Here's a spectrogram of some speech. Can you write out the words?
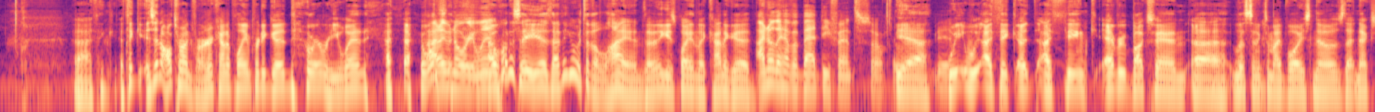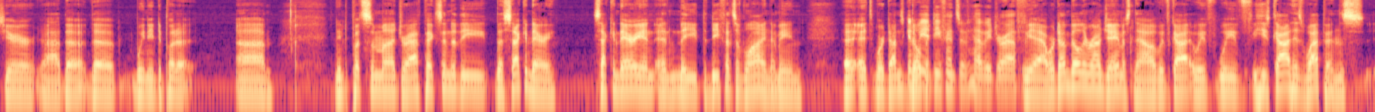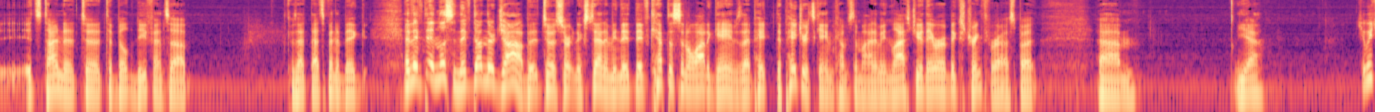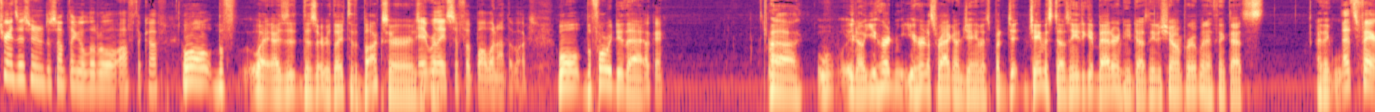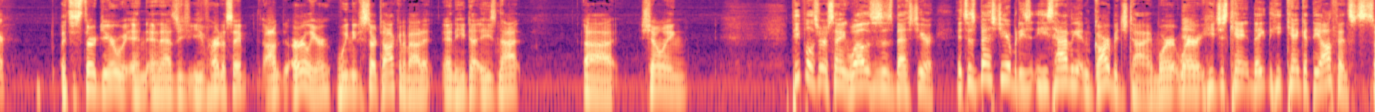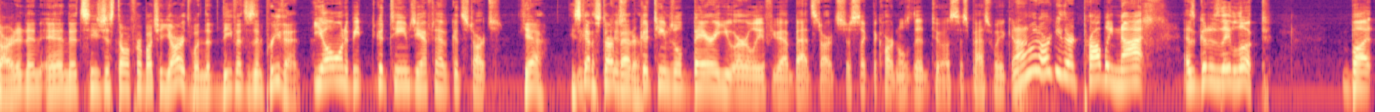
uh, I think I think isn't Alterraun Verner kind of playing pretty good wherever he went. I, I, I don't say- even know where he went. I I, want to say he is. I think he went to the Lions. I think he's playing like kind of good. I know they have a bad defense, so Yeah, Yeah. we, we I think uh, I think every Bucks fan uh, listening to my voice knows that next year uh, the the we need to put a um, need to put some uh, draft picks into the the secondary, secondary and, and the the defensive line. I mean, uh, it's we're done it's going to be a defensive heavy draft. yeah, we're done building around Jameis now. We've got we've we've he's got his weapons. It's time to to, to build the defense up because that that's been a big and they've and listen they've done their job to a certain extent. I mean they they've kept us in a lot of games. That pa- the Patriots game comes to mind. I mean last year they were a big strength for us, but um, yeah. Should we transition into something a little off the cuff? Well, bef- wait, is it, does it relate to the Bucks or is It relates to football, but not the Bucks. Well, before we do that, Okay. uh, w- you know, you heard you heard us rag on Jameis, but J- Jameis does need to get better, and he does need to show improvement. I think that's, I think That's fair. it's his third year, we- and and as you've heard us say on, earlier, we need to start talking about it. And he does, he's not uh, showing. People are saying, "Well, this is his best year." It's his best year, but he's he's having it in garbage time, where where he just can't they, he can't get the offense started, and and it's he's just throwing for a bunch of yards when the defense is in prevent. You all want to beat good teams, you have to have good starts. Yeah, he's got to start better. Good teams will bury you early if you have bad starts, just like the Cardinals did to us this past week. And I would argue they're probably not as good as they looked, but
